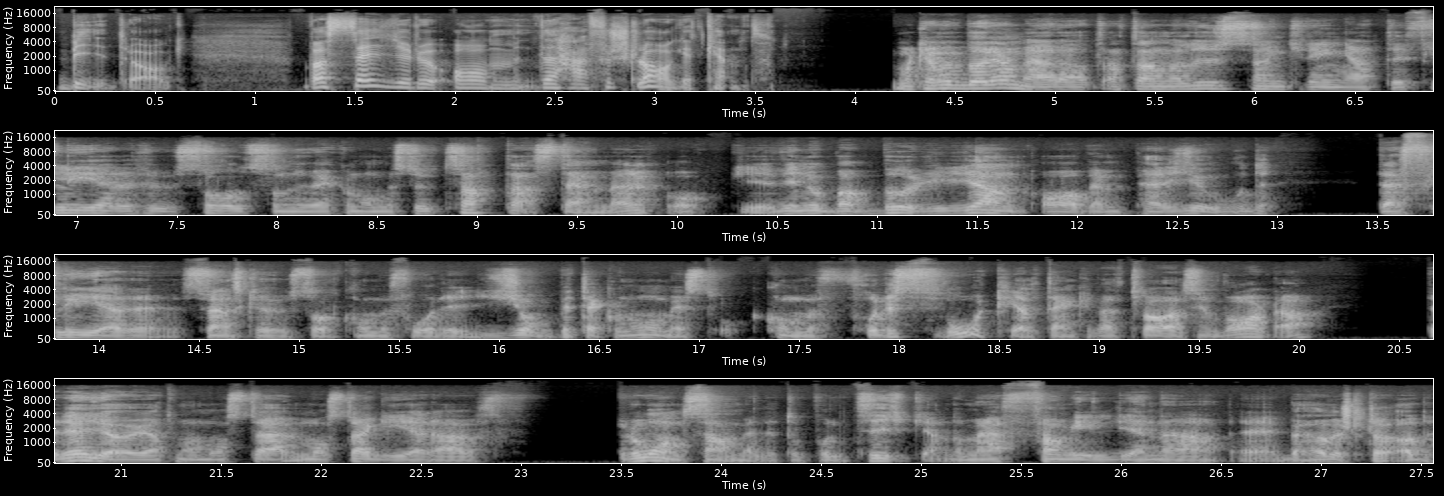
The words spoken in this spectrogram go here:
bidrag. Vad säger du om det här förslaget, Kent? Man kan väl börja med att, att, analysen kring att det är fler hushåll som nu är ekonomiskt utsatta stämmer och vi är nog bara början av en period där fler svenska hushåll kommer få det jobbigt ekonomiskt och kommer få det svårt helt enkelt att klara sin vardag. Det där gör ju att man måste, måste agera från samhället och politiken. De här familjerna eh, behöver stöd.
